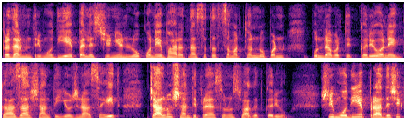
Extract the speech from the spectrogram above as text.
પ્રધાનમંત્રી મોદીએ પેલેસ્ટિનિયન લોકોને ભારતના સતત સમર્થનનો પણ પુનરાવર્તિત કર્યો અને ગાઝા શાંતિ યોજના સહિત ચાલુ શાંતિ પ્રયાસોનું સ્વાગત કર્યું. શ્રી મોદીએ પ્રાદેશિક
